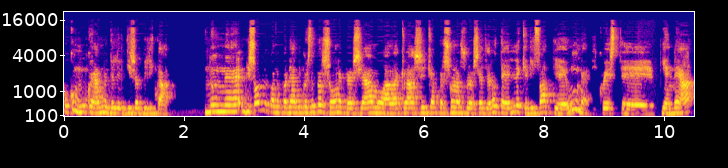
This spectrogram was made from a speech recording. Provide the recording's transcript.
o comunque hanno delle disabilità. Non, eh, di solito quando parliamo di queste persone pensiamo alla classica persona sulla sedia a rotelle che di fatti è una di queste PNA,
